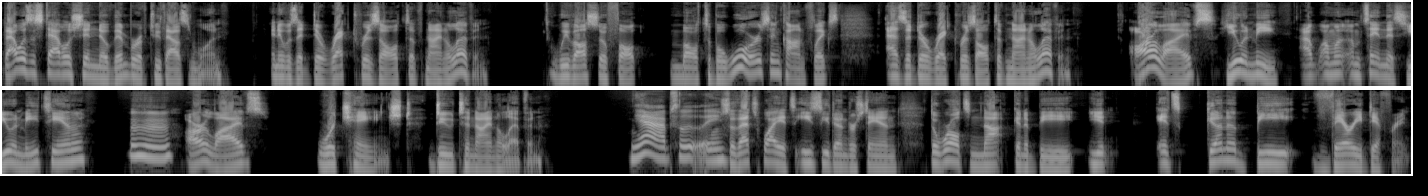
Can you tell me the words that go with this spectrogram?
That was established in November of 2001 and it was a direct result of 9/11. We've also fought multiple wars and conflicts as a direct result of 9/11. Our lives, you and me, I, I'm, I'm saying this, you and me, Tiana, Mm-hmm. our lives were changed due to 9/11. Yeah, absolutely. So that's why it's easy to understand the world's not going to be you, it's going to be very different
